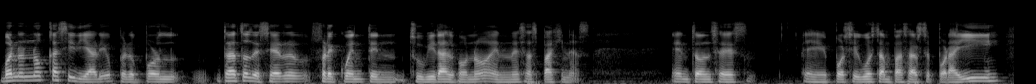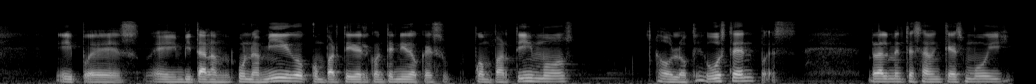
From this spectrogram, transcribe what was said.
bueno, no casi diario, pero por trato de ser frecuente en subir algo, ¿no? En esas páginas. Entonces, eh, por si gustan pasarse por ahí y pues eh, invitar a algún amigo, compartir el contenido que compartimos o lo que gusten, pues realmente saben que es muy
